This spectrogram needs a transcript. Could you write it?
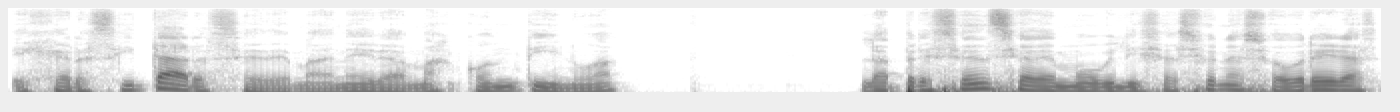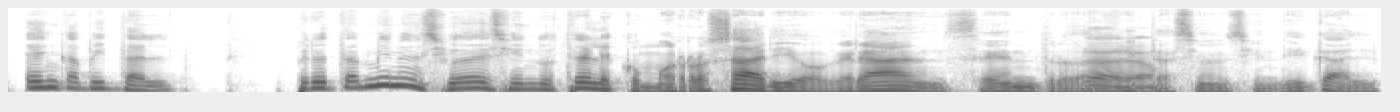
ejercitarse de manera más continua la presencia de movilizaciones obreras en capital, pero también en ciudades industriales como Rosario, gran centro de agitación sindical,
